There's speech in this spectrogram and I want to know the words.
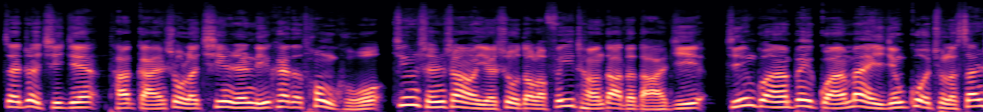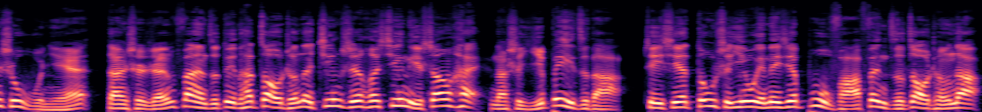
在这期间，他感受了亲人离开的痛苦，精神上也受到了非常大的打击。尽管被拐卖已经过去了三十五年，但是人贩子对他造成的精神和心理伤害，那是一辈子的。这些都是因为那些不法分子造成的。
